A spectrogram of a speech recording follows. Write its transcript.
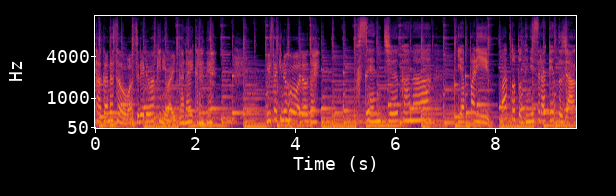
儚さを忘れるわけにはいかないからね。美咲の方はどうだい？苦戦中かな。やっぱりバットとテニスラケットじゃ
